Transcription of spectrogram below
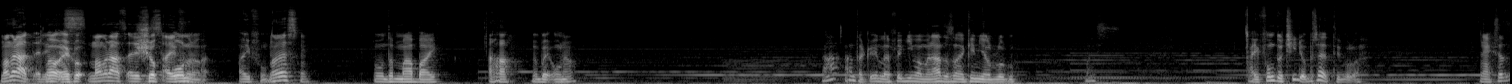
Mám rád edity, No, jako mám rád edity Shop z iPhone. on iPhone. No jasně. On tam má buy, Aha, nebo je on. No. A, a takovýhle efekt mám rád, to jsem taky měl v blogu. Nice. iPhone točí dobře, ty vole. jak se to?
